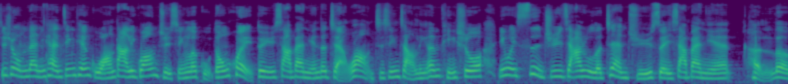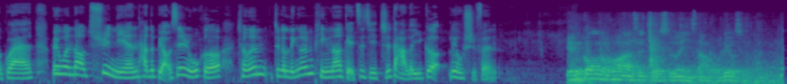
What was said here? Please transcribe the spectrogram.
继续，我们带您看，今天股王大力光举行了股东会，对于下半年的展望，执行长林恩平说，因为四 G 加入了战局，所以下半年很乐观。被问到去年他的表现如何，陈恩这个林恩平呢，给自己只打了一个六十分。员工的话是九十分以上，我六十分。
